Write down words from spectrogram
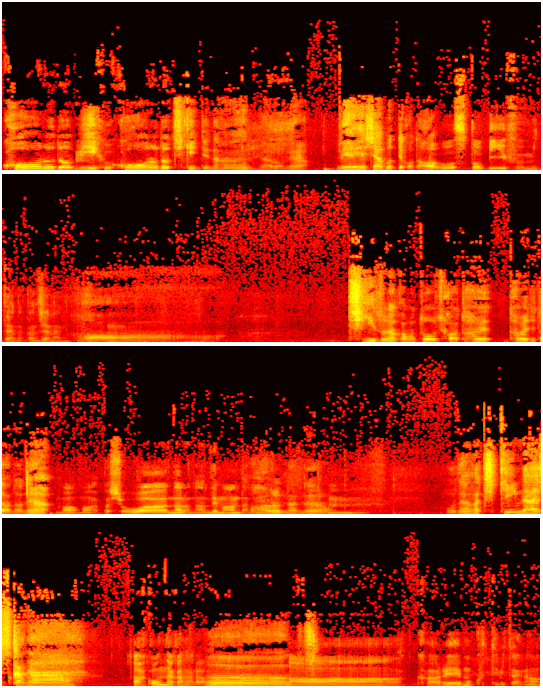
コールドビーフコールドチキンってなんだろうね。冷しゃぶってこと？ローストビーフみたいな感じじゃない？はあチーズなんかも当時から食べ食べてたんだね。あまあまあやっぱ昭和なら何でもあんだね。るんだね、うん。もうなんかチキンライスかな。あこん中なら。うーん。あーカレーも食ってみたいな。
